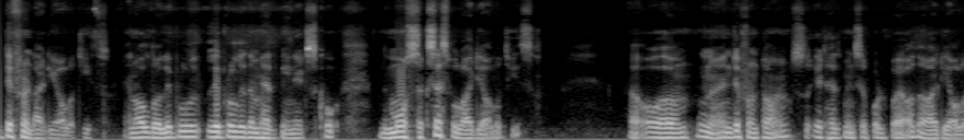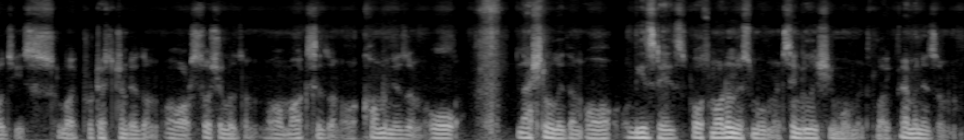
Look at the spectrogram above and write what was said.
different ideologies. And although liberal, liberalism has been its core, the most successful ideologies, uh, or you know, in different times, it has been supported by other ideologies like Protestantism or socialism or Marxism or communism or nationalism or these days postmodernist movements, single issue movements like feminism,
